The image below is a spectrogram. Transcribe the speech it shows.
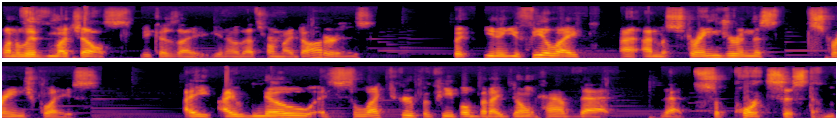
want to live much else because i you know that's where my daughter is. But you know you feel like I, i'm a stranger in this strange place. I i know a select group of people but i don't have that that support system.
